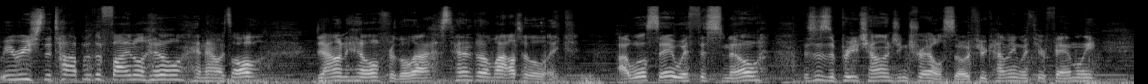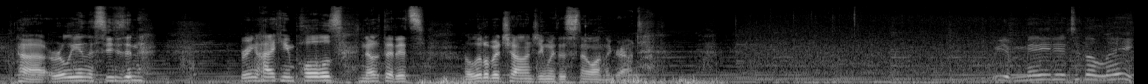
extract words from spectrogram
We reached the top of the final hill and now it's all downhill for the last tenth of a mile to the lake. I will say with the snow, this is a pretty challenging trail. So if you're coming with your family uh, early in the season, bring hiking poles. Note that it's a little bit challenging with the snow on the ground. We have made it to the lake.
